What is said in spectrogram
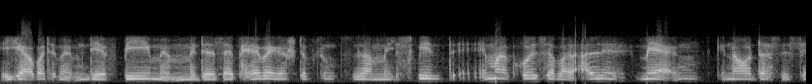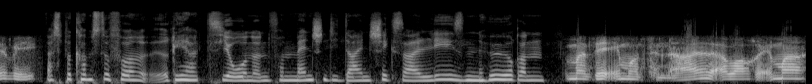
Ich, arbeite mit dem DFB, mit, der Sepp Herberger Stiftung zusammen. Es wird immer größer, weil alle merken, genau das ist der Weg. Was bekommst du für Reaktionen von Menschen, die dein Schicksal lesen, hören? Immer sehr emotional, aber auch immer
